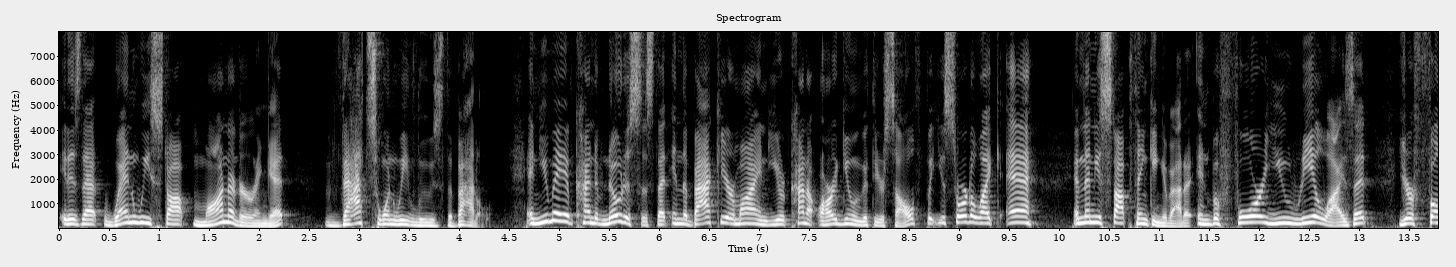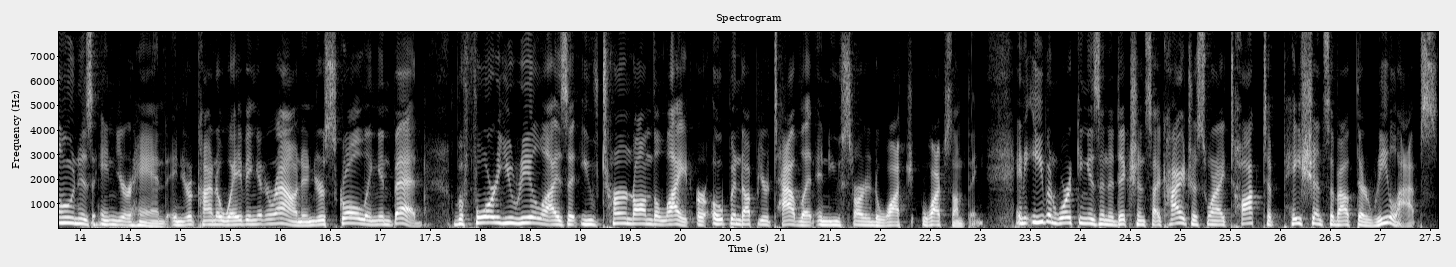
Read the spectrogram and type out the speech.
It is that when we stop monitoring it, that's when we lose the battle. And you may have kind of noticed this that in the back of your mind, you're kind of arguing with yourself, but you sort of like, eh, and then you stop thinking about it. And before you realize it, Your phone is in your hand and you're kind of waving it around and you're scrolling in bed. Before you realize it, you've turned on the light or opened up your tablet and you've started to watch watch something. And even working as an addiction psychiatrist, when I talk to patients about their relapse,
